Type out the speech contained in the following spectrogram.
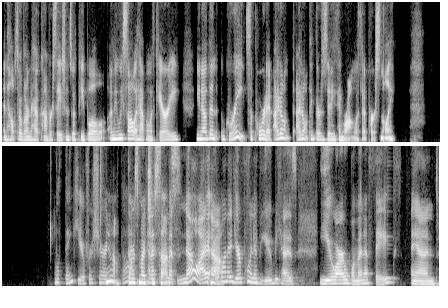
and helps her learn to have conversations with people i mean we saw what happened with kary you know then great support it i don't i don't think there's anything wrong with it personally well, thank you for sharing. Yeah, there's my two cents. No, I, yeah. I wanted your point of view because you are a woman of faith, and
